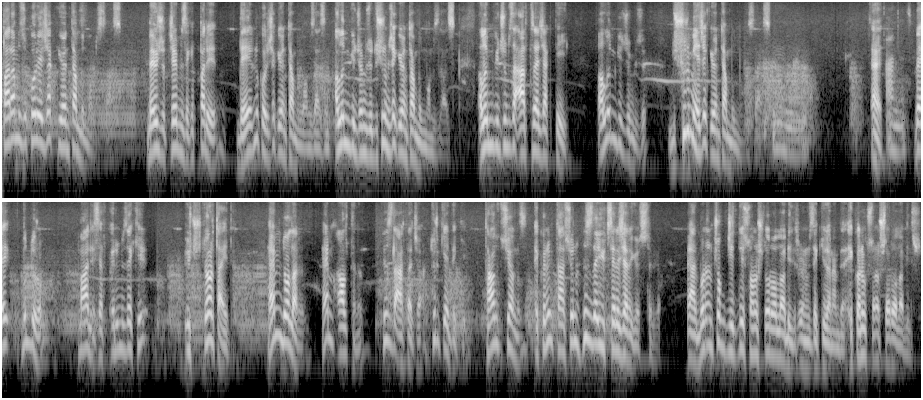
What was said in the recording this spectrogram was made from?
paramızı koruyacak yöntem bulmamız lazım. Mevcut cebimizdeki parayı değerini koruyacak yöntem bulmamız lazım. Alım gücümüzü düşürmeyecek yöntem bulmamız lazım. Alım gücümüzü artıracak değil. Alım gücümüzü düşürmeyecek yöntem bulmamız lazım. Evet. Anladım. Ve bu durum maalesef önümüzdeki 3-4 ayda hem doların hem altının hızla artacağı, Türkiye'deki tansiyonun, ekonomik tansiyonun hızla yükseleceğini gösteriyor. Yani bunun çok ciddi sonuçları olabilir önümüzdeki dönemde. Ekonomik sonuçları olabilir.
